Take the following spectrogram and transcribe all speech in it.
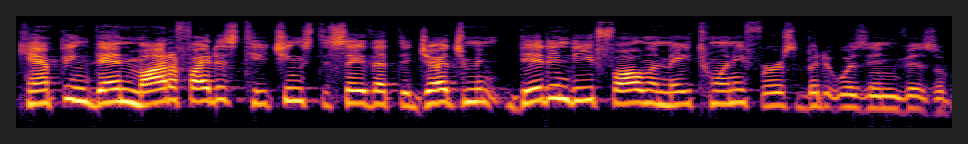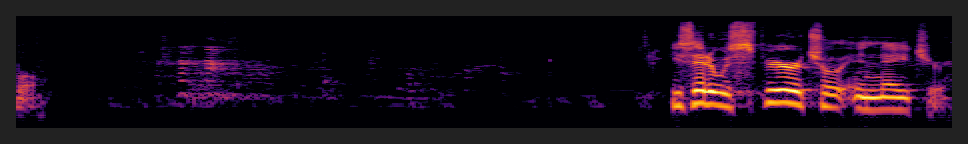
Camping then modified his teachings to say that the judgment did indeed fall on May 21st, but it was invisible. He said it was spiritual in nature.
